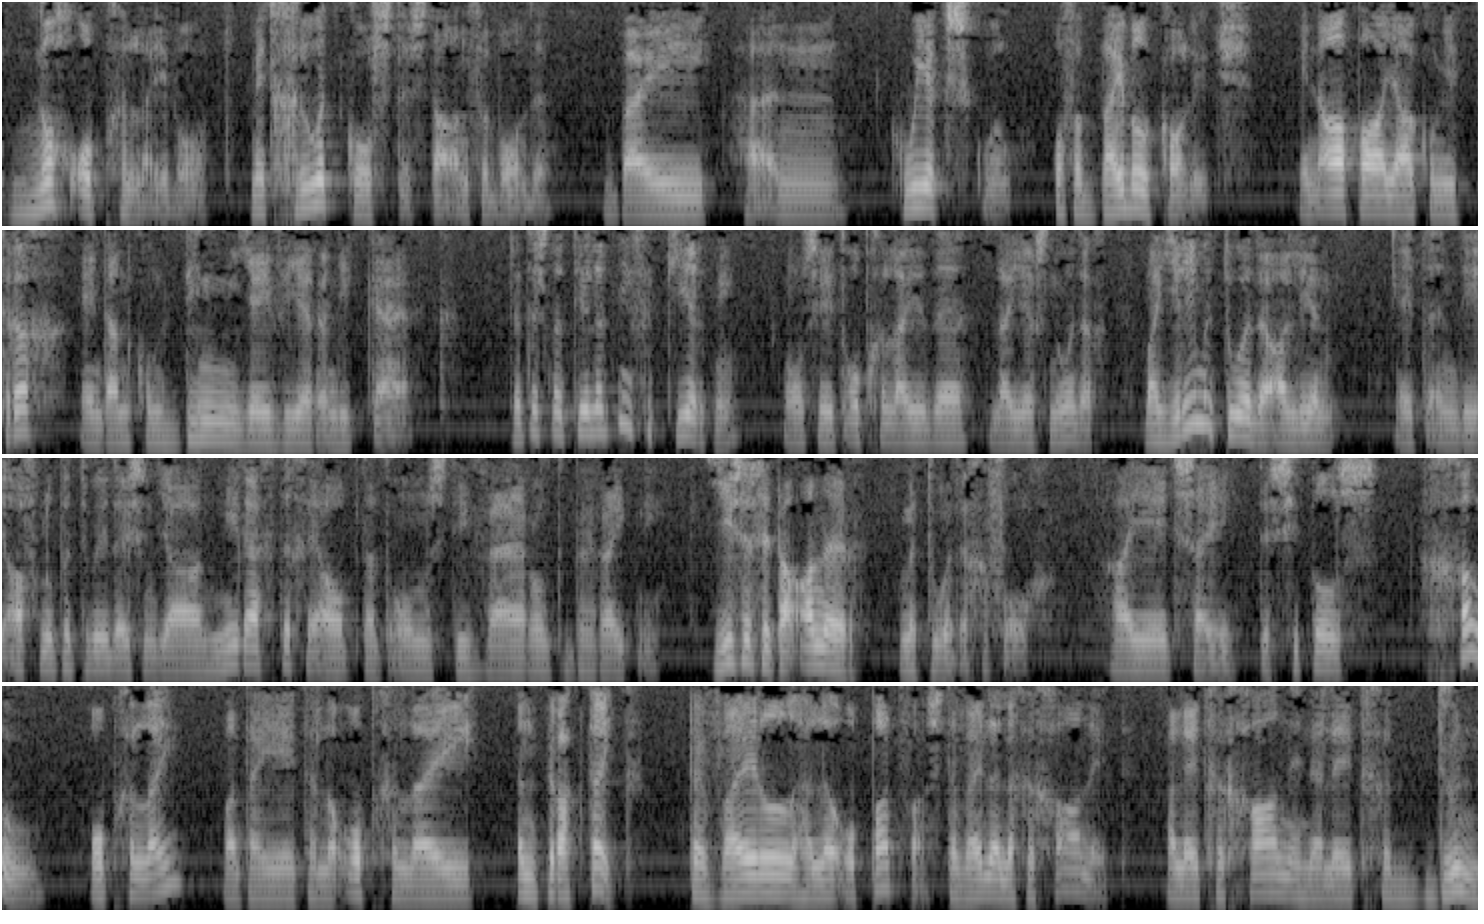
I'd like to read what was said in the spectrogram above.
nog opgelei word met groot kostes daaraan verbonde by 'n kweekskool of 'n Bybelkollege en na 'n paar jaar kom jy terug en dan kom dien jy weer in die kerk. Dit is natuurlik nie verkeerd nie. Ons het opgeleide leiers nodig, maar hierdie metode alleen het in die afgelope 2000 jaar nie regtig gehelp dat ons die wêreld bereik nie. Jesus het 'n ander metode gevolg. Hy het sy disippels gou opgelei want hy het hulle opgelei in praktyk terwyl hulle op pad was, terwyl hulle gegaan het. Hulle het gegaan en hulle het gedoen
